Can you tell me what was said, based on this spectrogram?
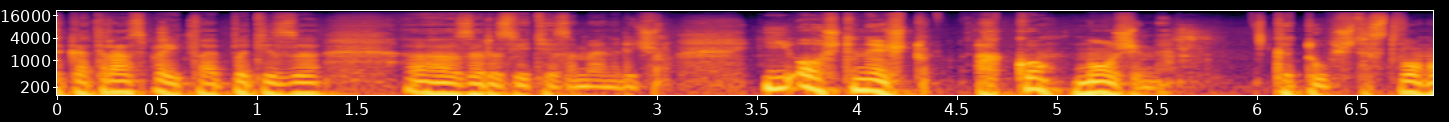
така трябва да се прави. Това е пътя за, за развитие за мен лично. И още нещо. Ако можем като общество,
